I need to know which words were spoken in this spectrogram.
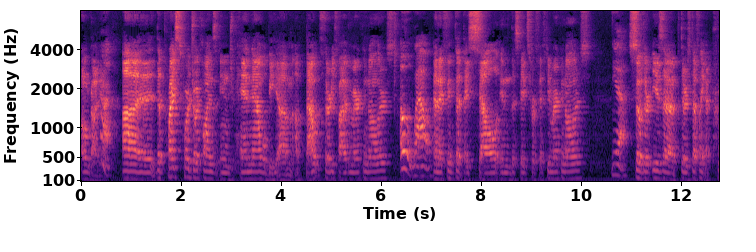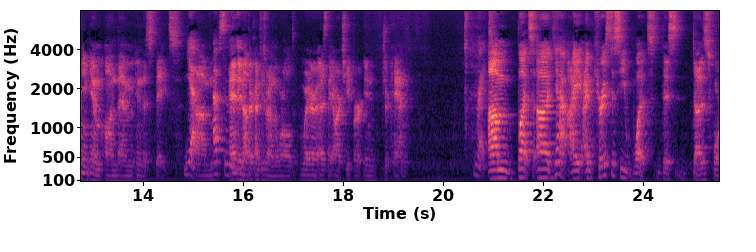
Oh god. Huh. Yeah. Uh, the price for Joy-Cons in Japan now will be um, about thirty-five American dollars, Oh wow. and I think that they sell in the states for fifty American dollars. Yeah. So there is a there's definitely a premium on them in the states. Yeah. Um, absolutely. And in other countries around the world, whereas they are cheaper in Japan. right. Um, but uh, yeah, I, I'm curious to see what this does for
